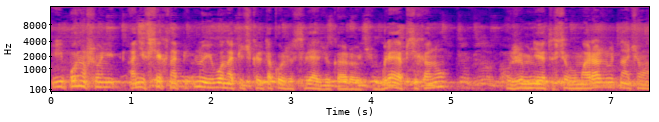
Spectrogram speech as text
И понял, что они, они всех, напи- ну, его напичкали такой же связью, короче. Бля, я психанул, уже мне это все вымораживать начало.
